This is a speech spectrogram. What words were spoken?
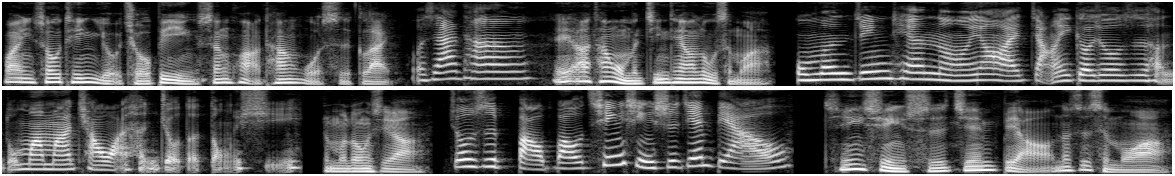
欢迎收听有求必应生化汤，我是 Gly，我是阿汤。哎，阿汤，我们今天要录什么啊？我们今天呢要来讲一个，就是很多妈妈敲完很久的东西。什么东西啊？就是宝宝清醒时间表。清醒时间表，那是什么啊？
